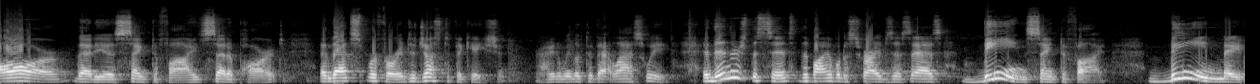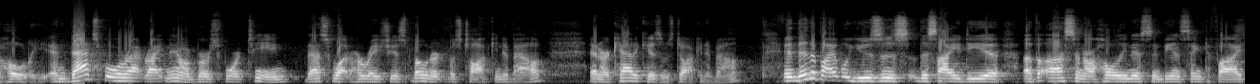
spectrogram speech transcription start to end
are, that is, sanctified, set apart, and that's referring to justification, right? And we looked at that last week. And then there's the sense the Bible describes us as being sanctified, being made holy. And that's where we're at right now in verse 14. That's what Horatius Bonar was talking about and our catechism is talking about. And then the Bible uses this idea of us and our holiness and being sanctified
